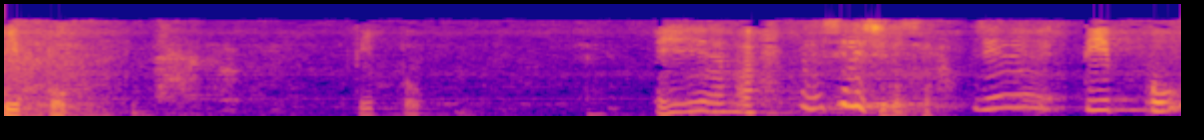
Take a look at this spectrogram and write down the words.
Tipu. Tipu. Iya, sini sini sini. Sini tipu.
